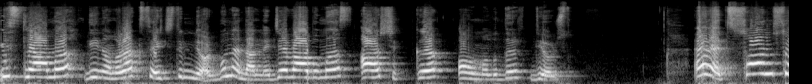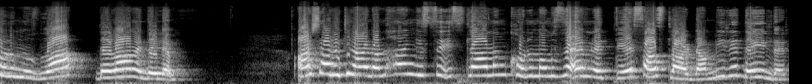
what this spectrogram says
İslam'ı din olarak seçtim diyor. Bu nedenle cevabımız A şıkkı olmalıdır diyoruz. Evet son sorumuzla devam edelim. Aşağıdakilerden hangisi İslam'ın korumamızı emrettiği esaslardan biri değildir?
